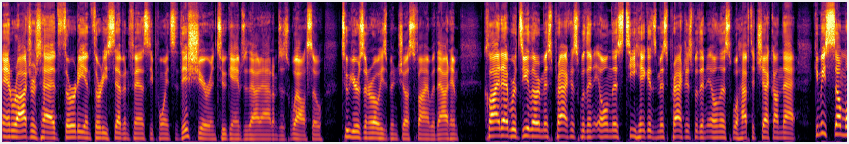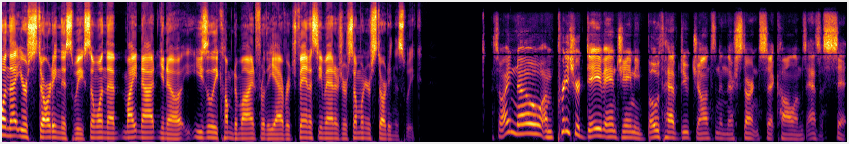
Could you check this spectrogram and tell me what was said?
And Rodgers had 30 and 37 fantasy points this year in two games without Adams as well. So two years in a row, he's been just fine without him. Clyde Edwards-Helaire missed practice with an illness. Tee Higgins missed practice with an illness. We'll have to check on that. Give me someone that you're starting this week, someone that might not, you know, easily come to mind for the average fantasy manager, someone you're starting this week. So I know, I'm pretty sure Dave and Jamie both have Duke Johnson in their start and sit columns as a sit.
